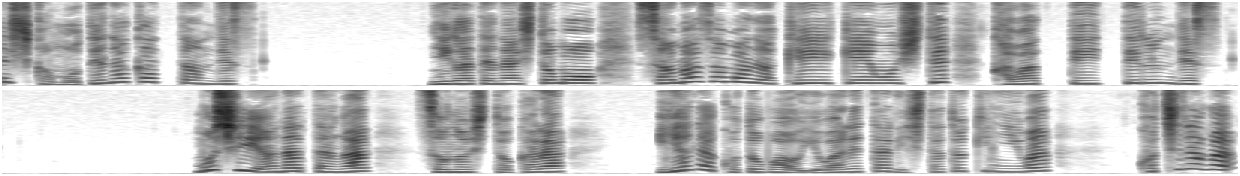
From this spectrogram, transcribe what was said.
えしか持てなかったんです。苦手な人も様々な経験をして変わっていってるんです。もしあなたがその人から嫌な言葉を言われたりした時にはこちらが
